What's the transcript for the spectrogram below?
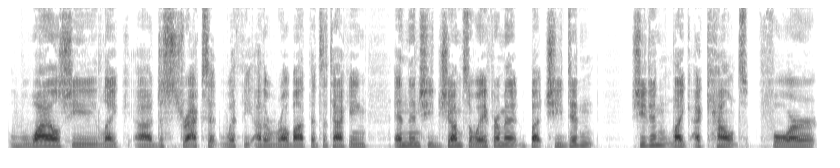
while she like uh distracts it with the other robot that's attacking and then she jumps away from it but she didn't she didn't like account for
